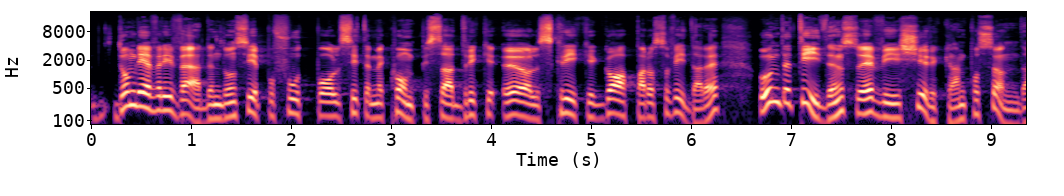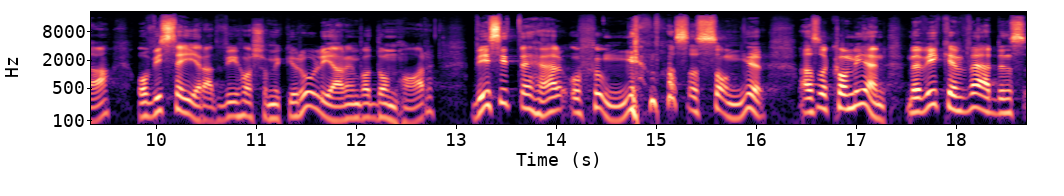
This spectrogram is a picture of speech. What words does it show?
de lever i världen, de ser på fotboll, sitter med kompisar, dricker öl, skriker, gapar och så vidare. Under tiden så är vi i kyrkan på söndag och vi säger att vi har så mycket roligare än vad de har. Vi sitter här och sjunger massa sånger. Alltså kom igen, med vilken världens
